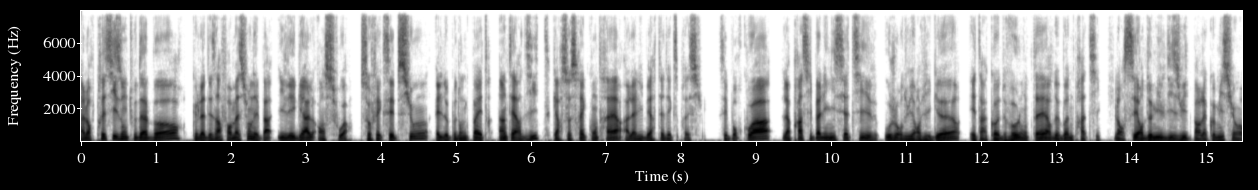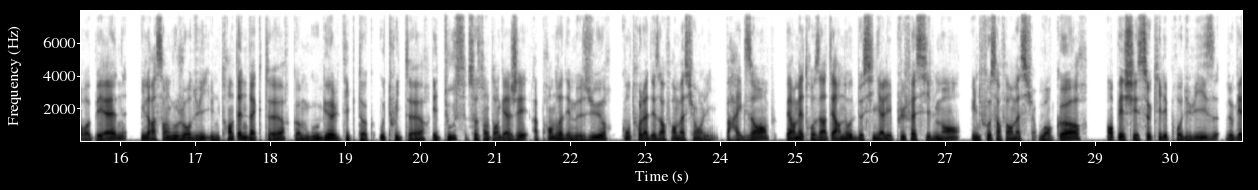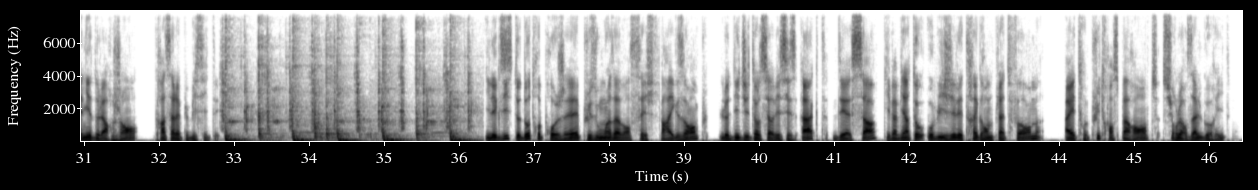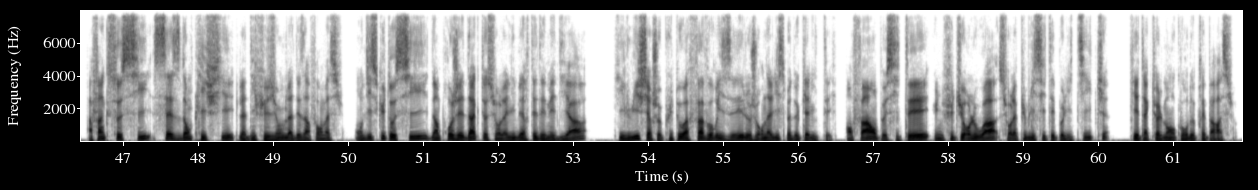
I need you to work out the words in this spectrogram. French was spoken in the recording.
Alors précisons tout d'abord que la désinformation n'est pas illégale en soi. Sauf exception, elle ne peut donc pas être interdite car ce serait contraire à la liberté d'expression. C'est pourquoi la principale initiative aujourd'hui en vigueur est un code volontaire de bonne pratique. Lancé en 2018 par la Commission européenne, il rassemble aujourd'hui une trentaine d'acteurs comme Google, TikTok ou Twitter et tous se sont engagés à prendre des mesures contre la désinformation en ligne. Par exemple, permettre aux internautes de signaler plus facilement une fausse information ou encore empêcher ceux qui les produisent de gagner de l'argent grâce à la publicité. Il existe d'autres projets plus ou moins avancés. Par exemple, le Digital Services Act, DSA, qui va bientôt obliger les très grandes plateformes à être plus transparentes sur leurs algorithmes afin que ceux-ci cessent d'amplifier la diffusion de la désinformation. On discute aussi d'un projet d'acte sur la liberté des médias qui lui cherche plutôt à favoriser le journalisme de qualité. Enfin, on peut citer une future loi sur la publicité politique qui est actuellement en cours de préparation.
